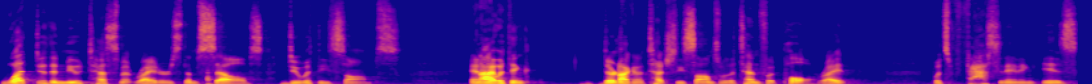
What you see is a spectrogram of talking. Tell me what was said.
what do the New Testament writers themselves do with these Psalms? And I would think they're not going to touch these Psalms with a 10 foot pole, right? What's fascinating is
